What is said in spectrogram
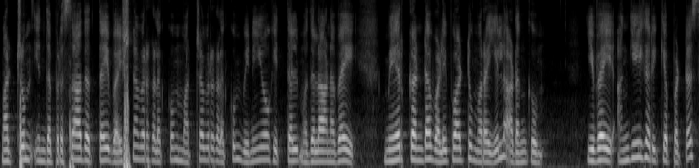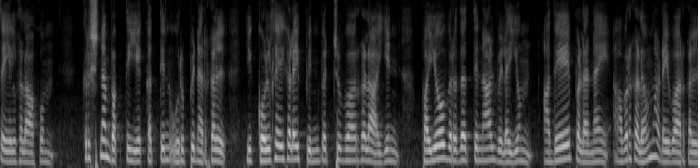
மற்றும் இந்த பிரசாதத்தை வைஷ்ணவர்களுக்கும் மற்றவர்களுக்கும் விநியோகித்தல் முதலானவை மேற்கண்ட வழிபாட்டு முறையில் அடங்கும். இவை அங்கீகரிக்கப்பட்ட செயல்களாகும். கிருஷ்ண பக்தி இயக்கத்தின் உறுப்பினர்கள் இக்கொள்கைகளை பின்பற்றுவார்களாயின் பயோவிரதத்தினால் விளையும் அதே பலனை அவர்களும் அடைவார்கள்.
